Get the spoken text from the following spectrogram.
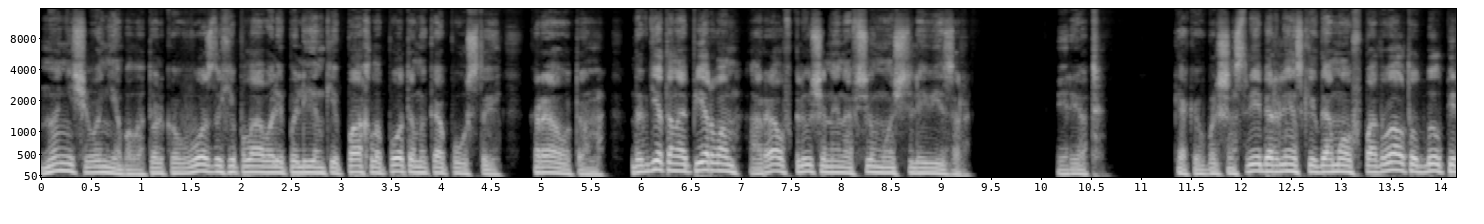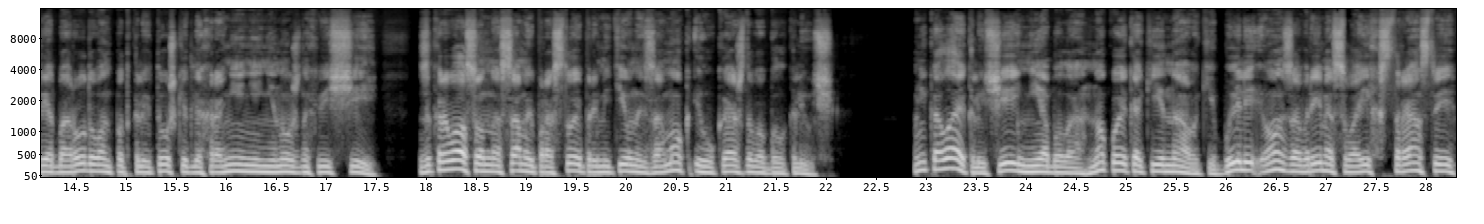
Но ничего не было, только в воздухе плавали пылинки, пахло потом и капустой краутом. Да где-то на первом орал включенный на всю мощь телевизор. Вперед. Как и в большинстве берлинских домов, подвал тут был переоборудован под клетушки для хранения ненужных вещей. Закрывался он на самый простой примитивный замок, и у каждого был ключ. У Николая ключей не было, но кое-какие навыки были, и он за время своих странствий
